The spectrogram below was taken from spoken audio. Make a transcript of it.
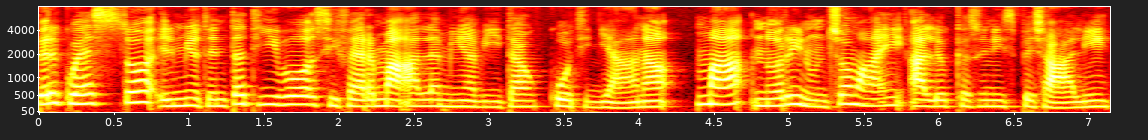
Per questo il mio tentativo si ferma alla mia vita quotidiana, ma non rinuncio mai alle occasioni speciali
